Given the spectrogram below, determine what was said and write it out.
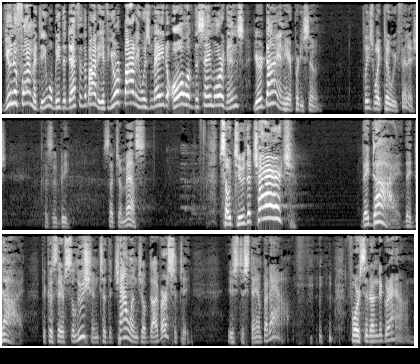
Uniformity will be the death of the body. If your body was made all of the same organs, you're dying here pretty soon. Please wait till we finish because it'd be such a mess. So to the church. They die, they die, because their solution to the challenge of diversity is to stamp it out, force it underground.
